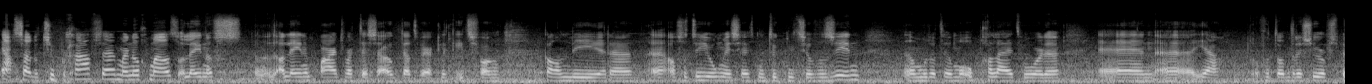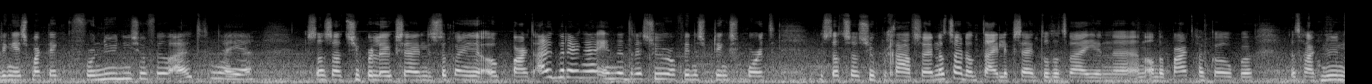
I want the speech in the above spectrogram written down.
ja, zou dat super gaaf zijn. Maar nogmaals, alleen, als, alleen een paard waar Tessa ook daadwerkelijk iets van kan leren. Eh, als het te jong is, heeft het natuurlijk niet zoveel zin. Dan moet dat helemaal opgeleid worden. En eh, ja, of het dan dressuur of springen is, maakt denk voor nu niet zoveel uit. Nee, eh, dus dan zou het super leuk zijn. Dus dan kan je ook paard uitbrengen in de dressuur of in de springsport. Dus dat zou super gaaf zijn. Dat zou dan tijdelijk zijn totdat wij een, een ander paard gaan kopen. Dat ga ik nu.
